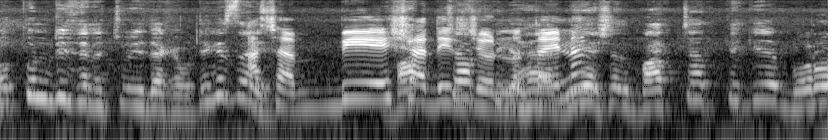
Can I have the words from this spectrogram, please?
নতুন ডিজাইনের চুড়ি দেখাবো ঠিক আছে? আচ্ছা বিয়ে শাদির জন্য তাই হ্যাঁ, না বাচ্চা বাচ্চার থেকে বড়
